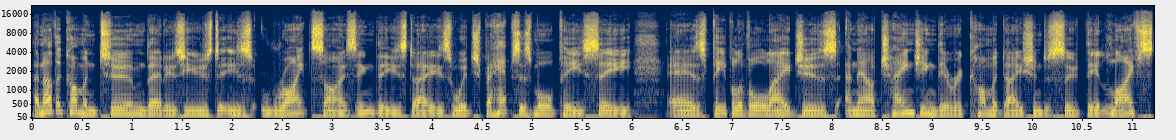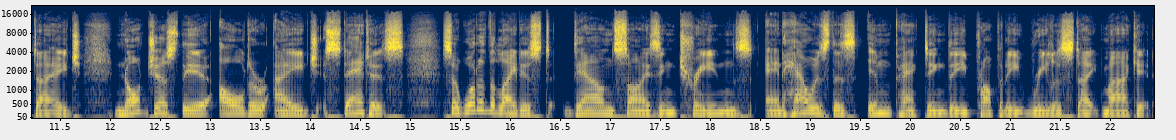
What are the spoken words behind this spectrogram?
Another common term that is used is right sizing these days, which perhaps is more PC as people of all ages are now changing their accommodation to suit their life stage, not just their older age status. So, what are the latest downsizing trends and how is this impacting the property real estate market?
